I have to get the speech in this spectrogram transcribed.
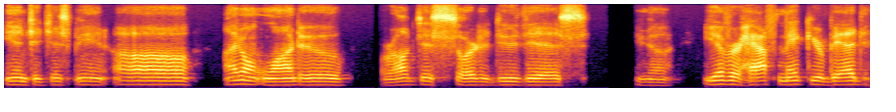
into just being, oh, I don't want to, or I'll just sort of do this. You know, you ever half make your bed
